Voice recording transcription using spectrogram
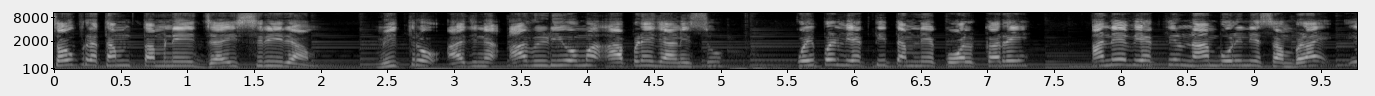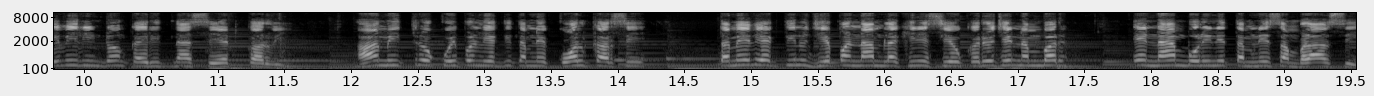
સૌપ્રથમ તમને જય શ્રી રામ મિત્રો, આજના આ વિડીયોમાં આપણે જાણીશું કોઈ પણ વ્યક્તિ તમને કોલ કરે અને વ્યક્તિનું નામ બોલીને સંભળાય એવી રિંગટોન કઈ રીતના સેટ કરવી. હા, મિત્રો કોઈ પણ વ્યક્તિ તમને કોલ કરશે, તમે વ્યક્તિનું જે પણ નામ લખીને સેવ કર્યો છે, નંબર, એ નામ બોલીને તમને સંભળાવશે.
